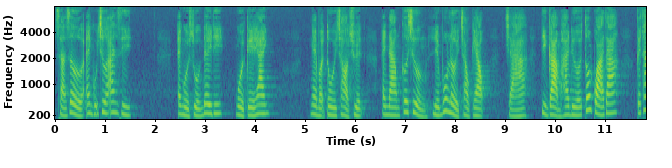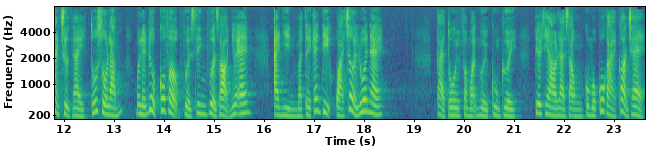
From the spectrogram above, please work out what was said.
Sáng giờ anh cũng chưa ăn gì. Anh ngồi xuống đây đi, Ngồi kế anh. Nghe bọn tôi trò chuyện, Anh Nam cơ trưởng liếm buông lời chào kẹo. Chà, tình cảm hai đứa tốt quá ta. Cái thằng trưởng này tốt số lắm, Mới lấy được cô vợ vừa xinh vừa giỏi như em. Ai nhìn mà thấy khen tị quá trời luôn nè. Cả tôi và mọi người cùng cười. Tiếp theo là giọng của một cô gái còn trẻ.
